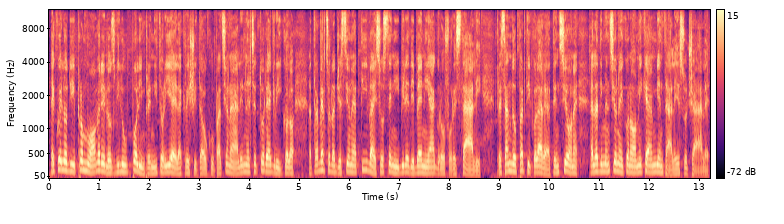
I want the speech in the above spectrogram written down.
è quello di promuovere lo sviluppo, l'imprenditoria e la crescita occupazionale nel settore agricolo attraverso la gestione attiva attiva e sostenibile dei beni agroforestali, prestando particolare attenzione alla dimensione economica, ambientale e sociale.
